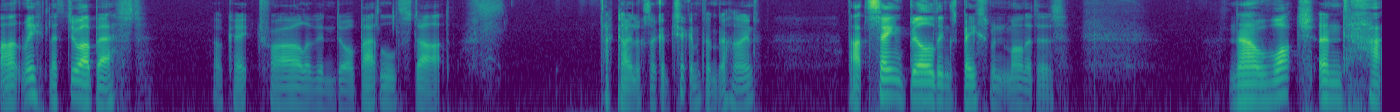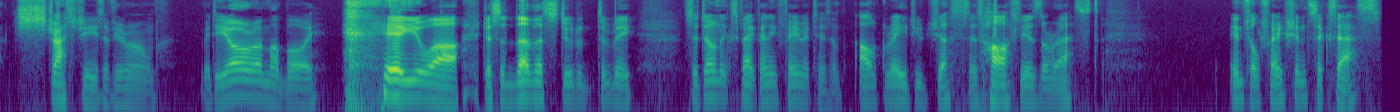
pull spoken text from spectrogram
aren't we? Let's do our best. Okay, trial of indoor battle start. That guy looks like a chicken from behind. That same building's basement monitors. Now watch and hatch strategies of your own. Meteora, my boy. Here you are, just another student to me. So don't expect any favoritism. I'll grade you just as harshly as the rest. Infiltration, success.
